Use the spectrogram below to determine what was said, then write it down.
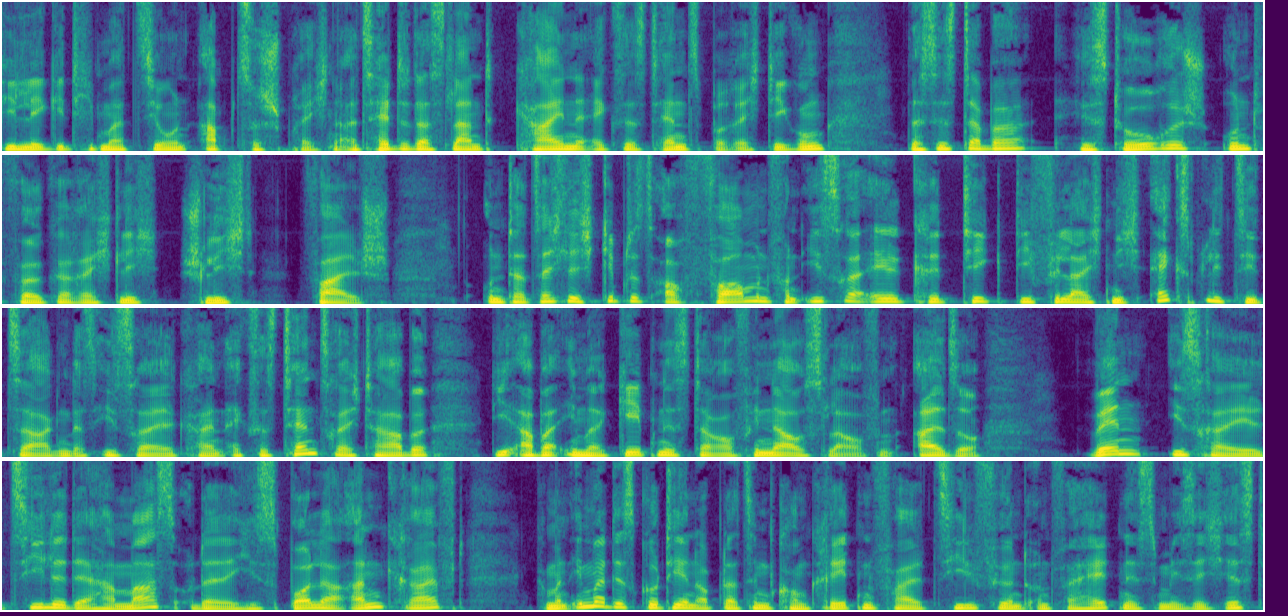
die Legitimation abzusprechen, als hätte das Land keine Existenzberechtigung. Das ist aber historisch und völkerrechtlich schlicht falsch. Und tatsächlich gibt es auch Formen von Israel-Kritik, die vielleicht nicht explizit sagen, dass Israel kein Existenzrecht habe, die aber im Ergebnis darauf hinauslaufen. Also, wenn Israel Ziele der Hamas oder der Hisbollah angreift, kann man immer diskutieren, ob das im konkreten Fall zielführend und verhältnismäßig ist,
